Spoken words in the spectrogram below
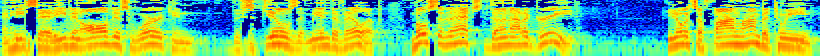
And he said, even all this work and the skills that men develop, most of that's done out of greed. You know, it's a fine line between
